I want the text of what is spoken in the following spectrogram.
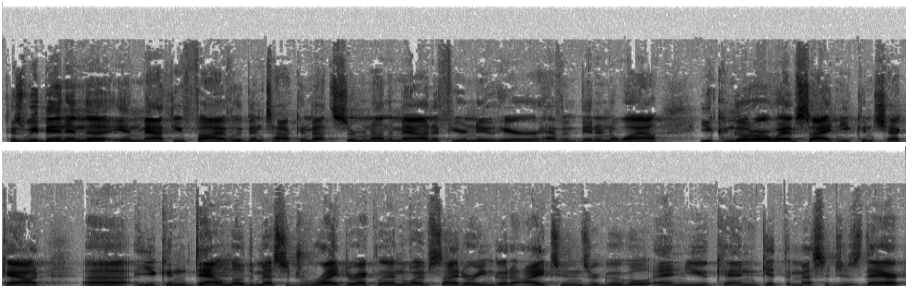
Because we've been in, the, in Matthew 5, we've been talking about the Sermon on the Mount. If you're new here or haven't been in a while, you can go to our website and you can check out, uh, you can download the message right directly on the website, or you can go to iTunes or Google and you can get the messages there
